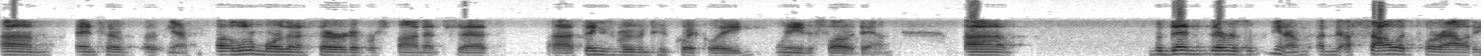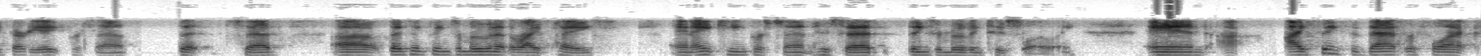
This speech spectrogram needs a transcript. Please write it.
Um, and so, uh, you know, a little more than a third of respondents said uh, things are moving too quickly. We need to slow it down. Uh, but then there was, you know, a, a solid plurality, 38%, that said uh, they think things are moving at the right pace, and 18% who said things are moving too slowly. And I, I think that that reflects,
